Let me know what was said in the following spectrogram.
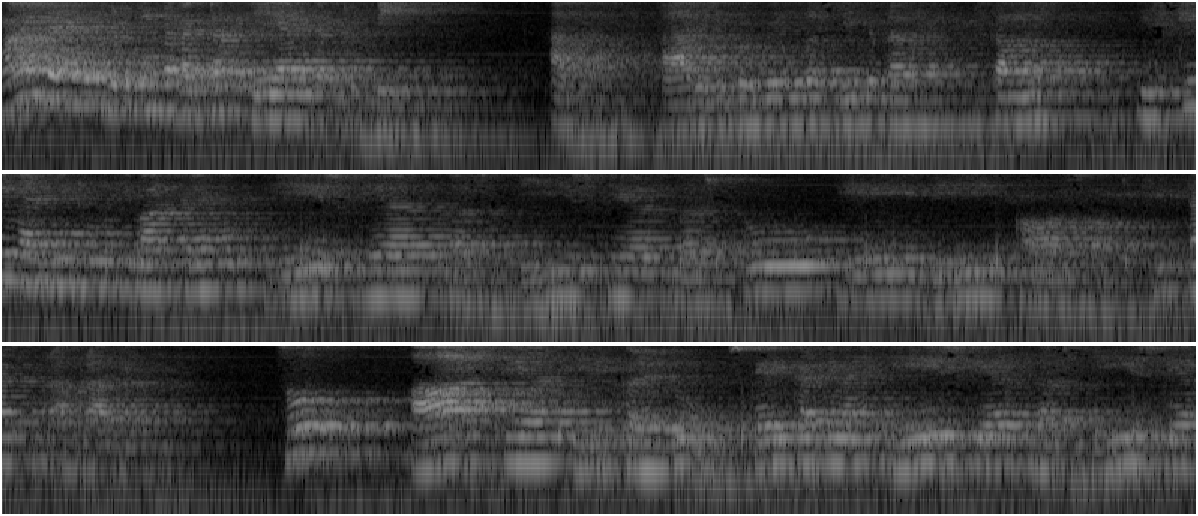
Find the angle between the vector A and vector B अब R is A plus B के बराबर है इसका मतलब इसकी मैग्नीट्यूड की बात करें तो A square plus B square plus two A B cos of theta के बराबर आ गया। So R square is equal to squaring करके मैंने A square plus B square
